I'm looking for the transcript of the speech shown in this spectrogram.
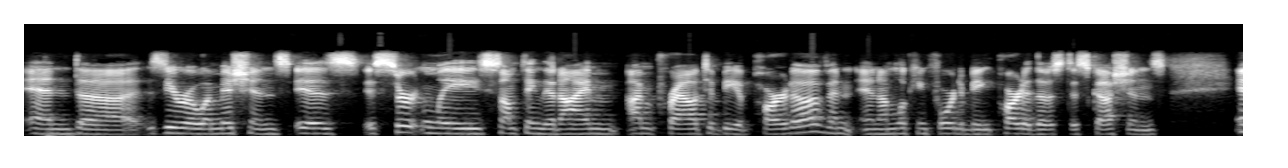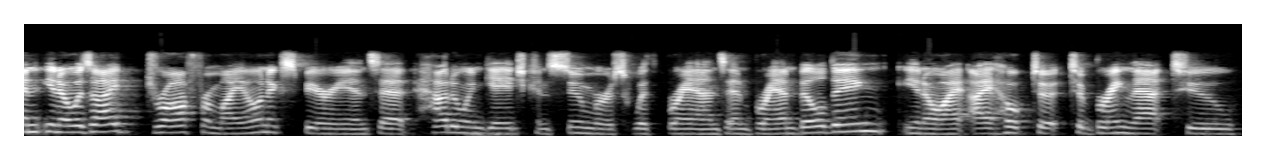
and uh, zero emissions is is certainly something that I'm I'm proud to be a part of, and and I'm looking forward to being part of those discussions. And you know, as I draw from my own experience at how to engage consumers with brands and brand building, you know, I, I hope to to bring that to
